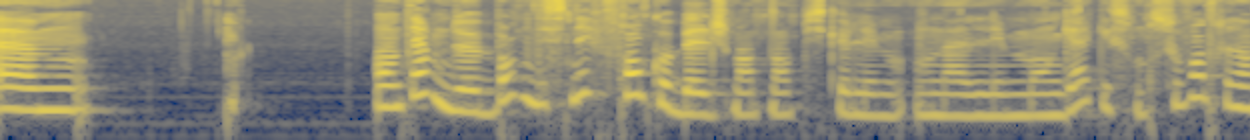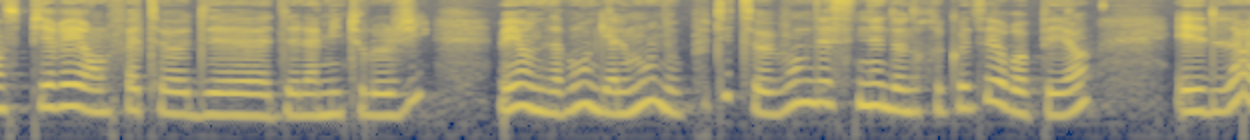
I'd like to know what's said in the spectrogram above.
Euh, en termes de bande dessinée franco-belge maintenant, puisque on a les mangas qui sont souvent très inspirés en fait euh, de, la mythologie, mais nous avons également nos petites bandes dessinées de notre côté européen. Et là,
